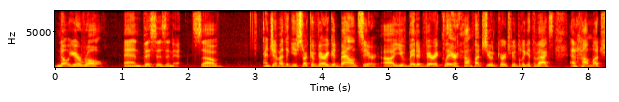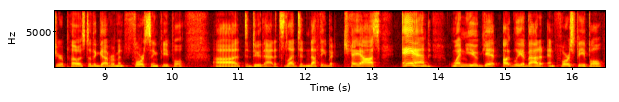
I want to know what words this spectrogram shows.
know your role, and this isn't it. So and Jim, I think you struck a very good balance here. Uh, you've made it very clear how much you encourage people to get the vax and how much you're opposed to the government forcing people uh, to do that. It's led to nothing but chaos And when you get ugly about it and force people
